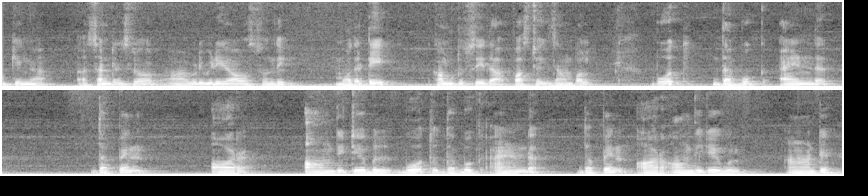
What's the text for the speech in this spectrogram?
ముఖ్యంగా సెంటెన్స్లో విడివిడిగా వస్తుంది. మొదటి come to see the first example both the book and the pen are on the table both the book and the pen are on the table అంటే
